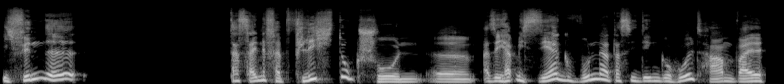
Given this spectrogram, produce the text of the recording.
Ich finde, dass seine Verpflichtung schon, äh, also ich habe mich sehr gewundert, dass sie den geholt haben, weil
